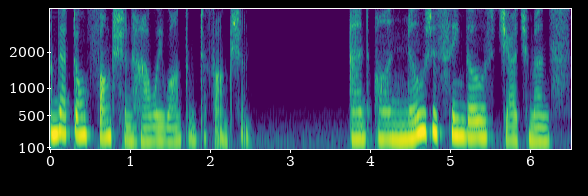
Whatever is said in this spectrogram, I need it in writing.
and that don't function how we want them to function. And on noticing those judgments,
